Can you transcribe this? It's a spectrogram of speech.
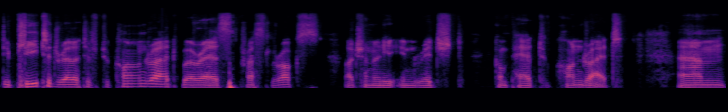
depleted relative to chondrite, whereas crustal rocks are generally enriched compared to chondrite. Um,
